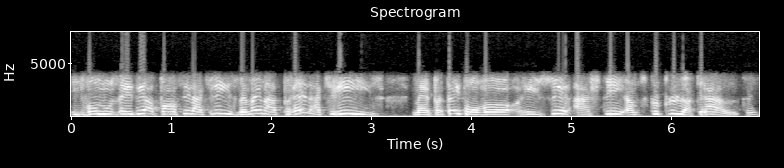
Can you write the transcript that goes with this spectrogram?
ils vont nous aider à passer la crise, mais même après la crise, mais peut-être on va réussir à acheter un petit peu plus local, sais.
